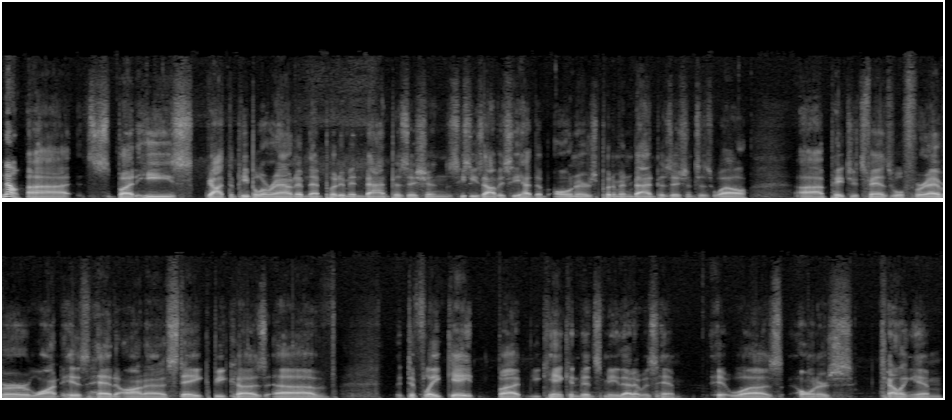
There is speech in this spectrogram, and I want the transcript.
No, uh, but he's got the people around him that put him in bad positions. He's obviously had the owners put him in bad positions as well. Uh, Patriots fans will forever want his head on a stake because of Deflategate, but you can't convince me that it was him. It was owners telling him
